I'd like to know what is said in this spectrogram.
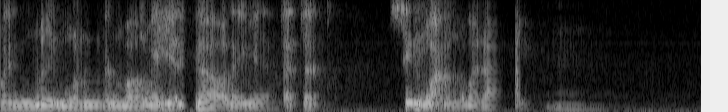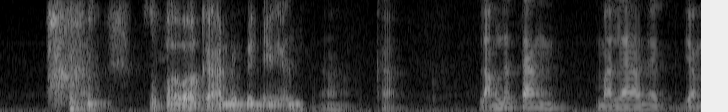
มันมืดมนมันมองไม่เห็นเข้าอะไรเงี้ยแต่จะสิ้นหวังก็ไม่ได้อืมสภาวะการมันเป็นอย่างนั้นอ่าครับ หลังเลือกตั้งมาแล้วเนี่ยยัง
